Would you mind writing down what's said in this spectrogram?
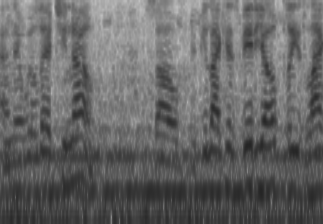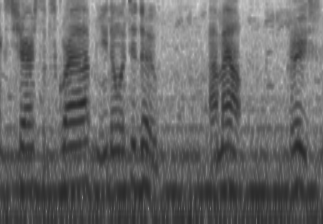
and then we'll let you know. So if you like this video please like share subscribe you know what to do. I'm out. Peace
